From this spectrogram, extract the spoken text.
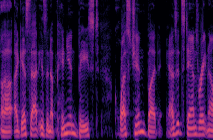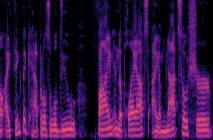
Uh, I guess that is an opinion based question, but as it stands right now, I think the Capitals will do fine in the playoffs. I am not so sure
